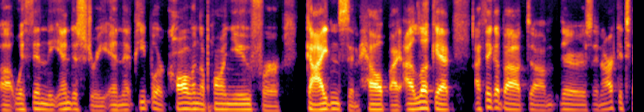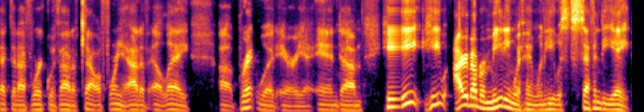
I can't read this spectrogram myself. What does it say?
uh, within the industry and that people are calling upon you for guidance and help. I, I look at, I think about um, there's an architect that I've worked with out of California, out of LA, uh, Brentwood area. And um, he, he, I remember meeting with him when he was 78.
